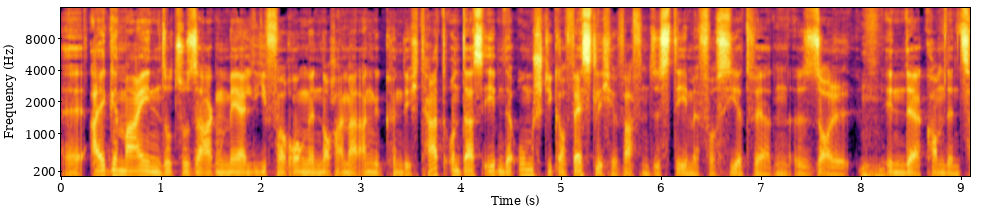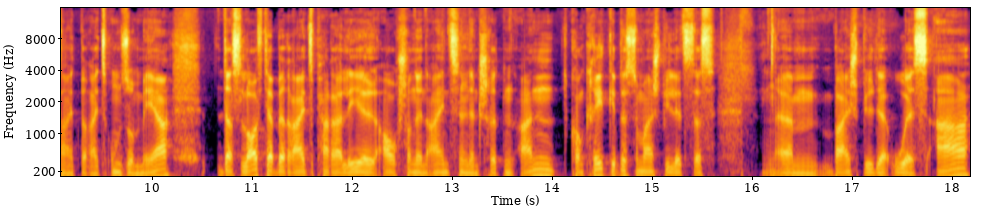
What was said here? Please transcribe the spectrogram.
äh, allgemein sozusagen mehr Lieferungen noch einmal angekündigt hat und dass eben der Umstieg auf westliche Waffensysteme forciert werden äh, soll mhm. in der kommenden Zeit bereits umso mehr. Das läuft ja bereits parallel auch schon in einzelnen Schritten an. Konkret gibt es zum Beispiel jetzt das ähm, Beispiel der USA.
